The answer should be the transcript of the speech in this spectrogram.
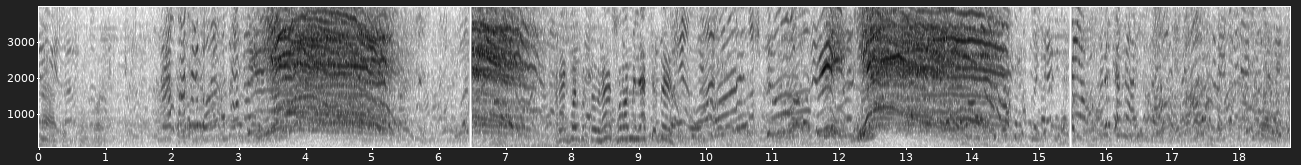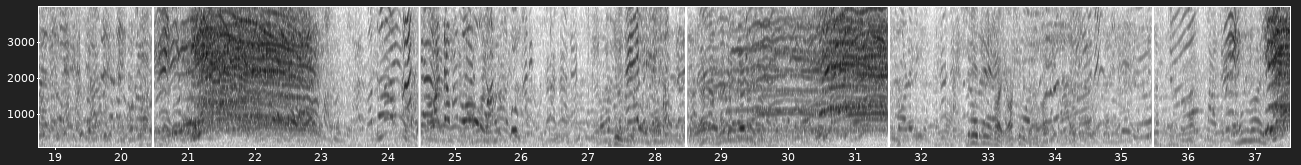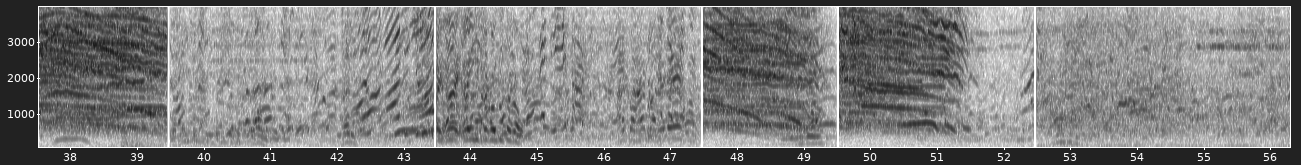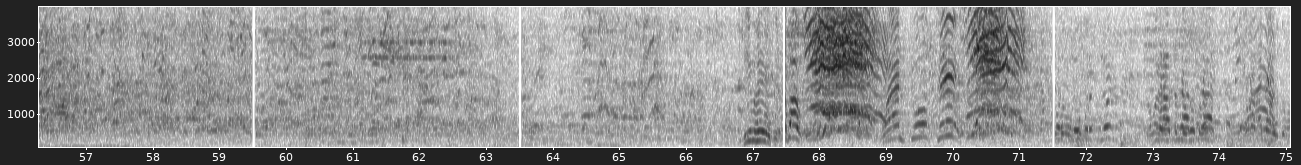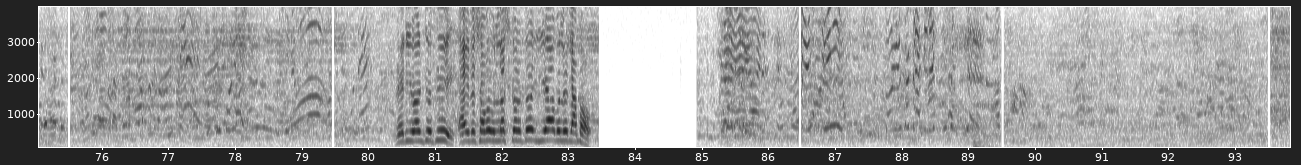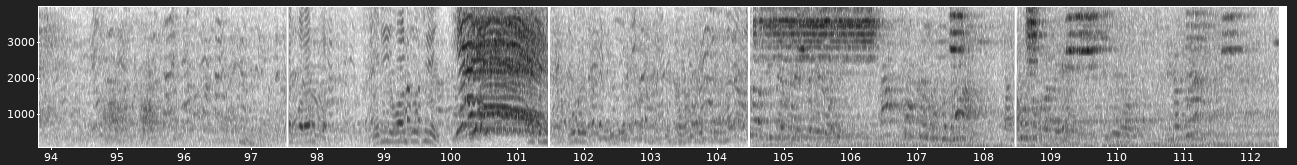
হ্যাঁ আছে আরেকবার করতে হবে হ্যাঁ? সবাই মিলে একসাথে। জি জি জি জি ভাই অসুবিধা নেই ভাই। ডিম হয়ে গেছে Ready one two three একটা সবাই উল্লাস করো তো। ইয়া বলে নামাও। Ready one two three. Thank you.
